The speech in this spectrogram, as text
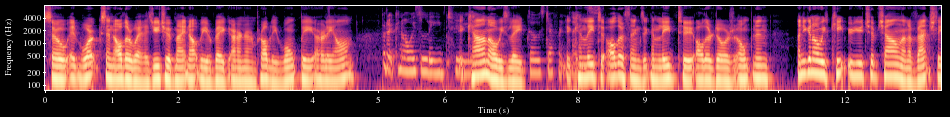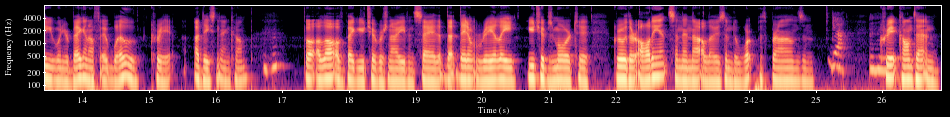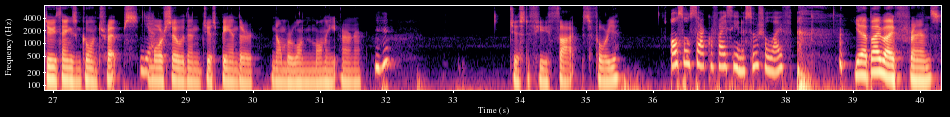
So it works in other ways. YouTube might not be your big earner and probably won't be early on. But it can always lead to It can always lead those different it things. can lead to other things. It can lead to other doors opening, and you can always keep your YouTube channel. And eventually, when you're big enough, it will create a decent income. Mhm. But a lot of big YouTubers now even say that, that they don't really. YouTube's more to grow their audience, and then that allows them to work with brands and Yeah. Mhm. create content and do things and go on trips Yeah. more so than just being their number one money earner. Mhm. Just a few facts for you. Also, sacrificing a social life. Yeah, bye bye friends.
